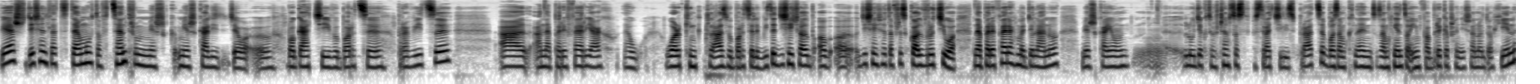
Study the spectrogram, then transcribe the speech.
wiesz, 10 lat temu to w centrum mieszk mieszkali e, bogaci wyborcy prawicy, a, a na peryferiach working class, wyborcy lewicy. Dzisiaj się, o, o, dzisiaj się to wszystko odwróciło. Na peryferiach Mediolanu mieszkają mm, ludzie, którzy często stracili z pracy, bo zamknięto, zamknięto im fabrykę, przeniesiono do Chin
